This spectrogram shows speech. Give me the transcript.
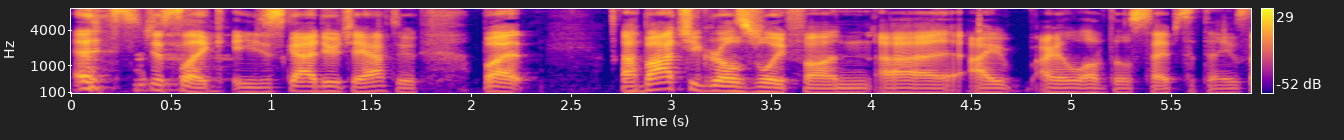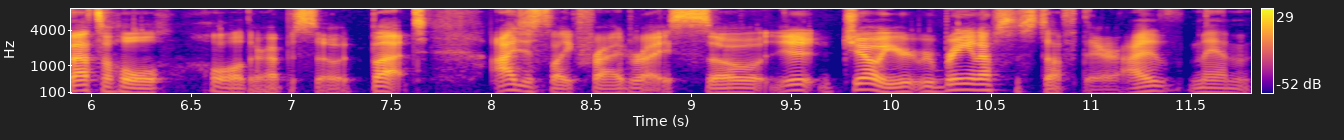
it's just like you just gotta do what you have to. But hibachi is really fun. Uh, I I love those types of things. That's a whole whole other episode. But I just like fried rice. So Joe, you're, you're bringing up some stuff there. I man.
